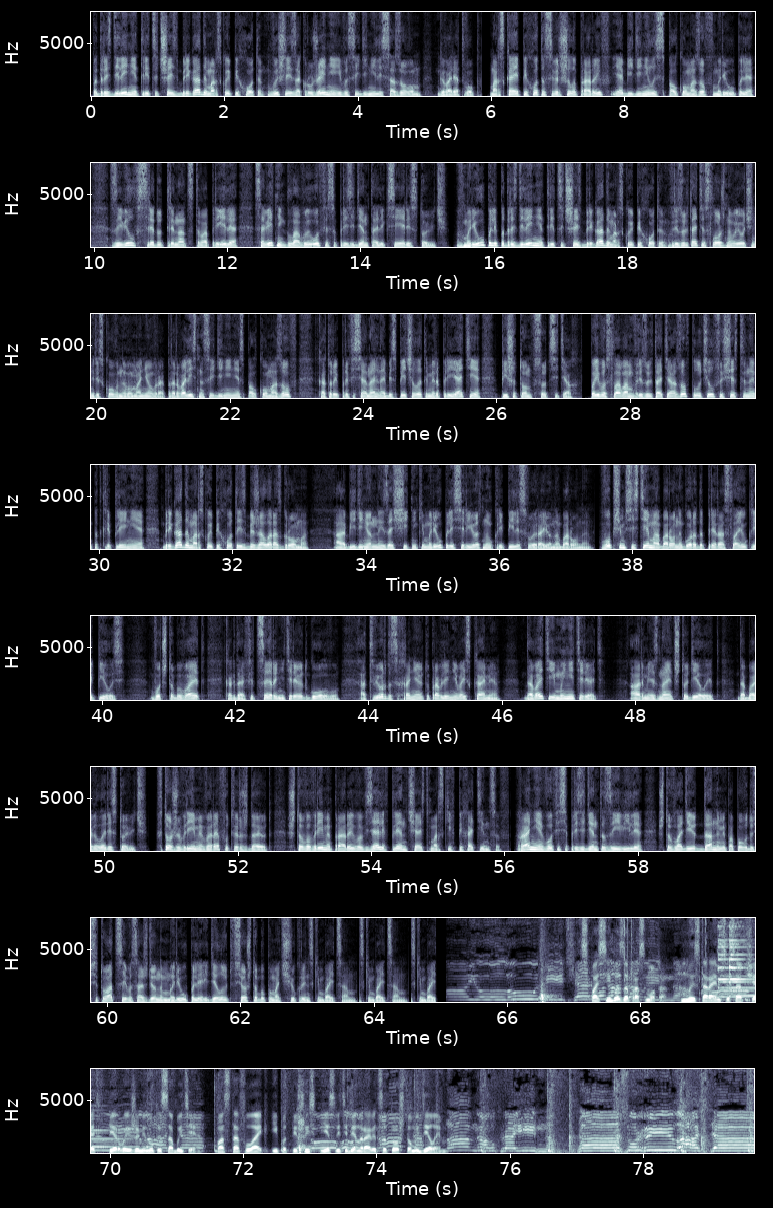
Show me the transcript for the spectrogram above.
Подразделения 36 бригады морской пехоты вышли из окружения и воссоединились с Азовом, говорят ВОП. Морская пехота совершила прорыв и объединилась с полком Азов в Мариуполе, заявил в среду 13 апреля советник главы Офиса президента Алексей Арестович. В Мариуполе подразделения 36 бригады морской пехоты в результате сложного и очень рискованного маневра прорвались на соединение с полком Азов, который профессионально обеспечил это мероприятие, пишет он в соцсетях. По его словам, в результате Азов получил существенное подкрепление, бригада морской пехоты избежала разгрома, а объединенные защитники Мариуполя серьезно укрепили свой район обороны. В общем, система обороны города приросла и укрепилась. Вот что бывает, когда офицеры не теряют голову, а твердо сохраняют управление войсками. Давайте и мы не терять. Армия знает, что делает, добавил Арестович. В то же время в РФ утверждают, что во время прорыва взяли в плен часть морских пехотинцев. Ранее в офисе президента заявили, что владеют данными по поводу ситуации в осажденном Мариуполе и делают все, чтобы помочь украинским бойцам. бойцам. бойцам. Спасибо за просмотр. Мы стараемся сообщать в первые же минуты события. Поставь лайк и подпишись, если тебе нравится то, что мы делаем. Russia.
